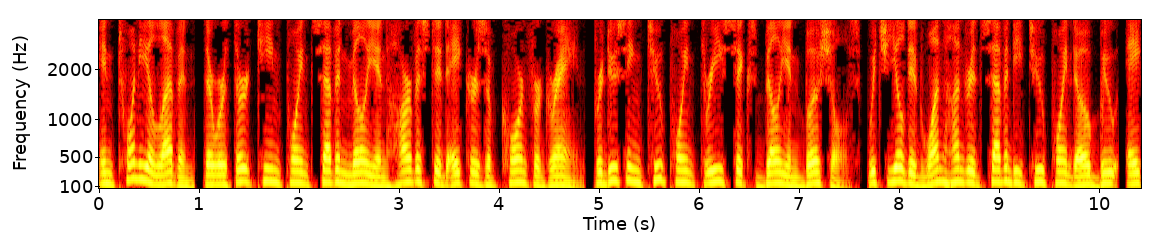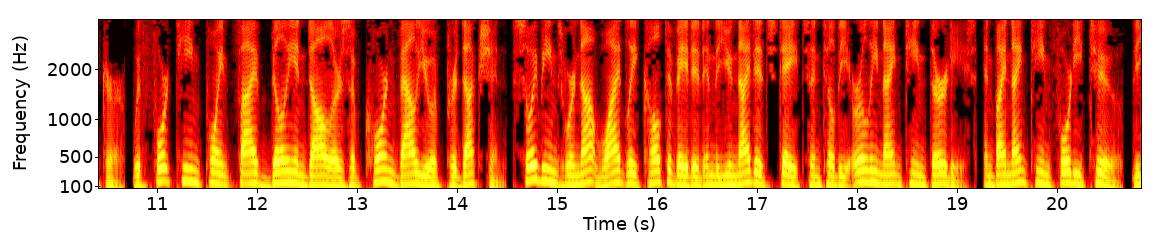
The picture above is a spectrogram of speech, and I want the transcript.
In 2011, there were 13.7 million harvested acres of corn for grain, producing 2.36 billion bushels, which yielded 172.0 bu acre, with $14.5 billion of corn value of production. Soybeans were not widely cultivated in the United States until the early 1930s, and by 1942, the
